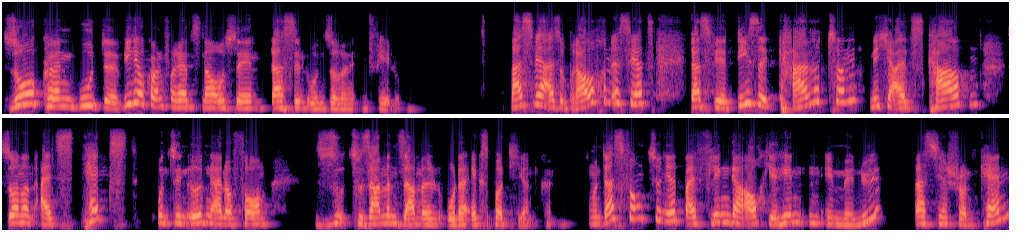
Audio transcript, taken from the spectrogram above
So können gute Videokonferenzen aussehen. Das sind unsere Empfehlungen. Was wir also brauchen, ist jetzt, dass wir diese Karten nicht als Karten, sondern als Text uns in irgendeiner Form zusammensammeln oder exportieren können. Und das funktioniert bei Flinger auch hier hinten im Menü, was ihr schon kennt.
